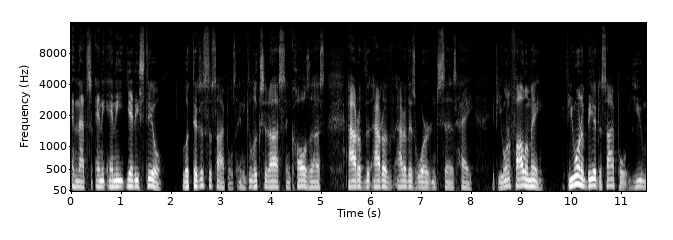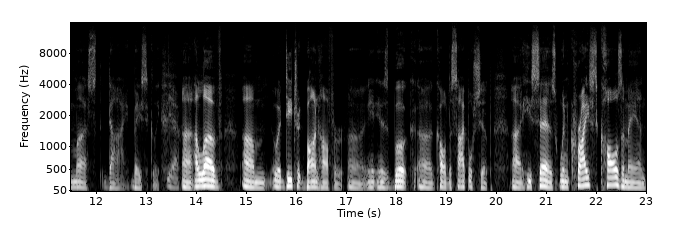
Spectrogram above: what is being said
and that's and he, and he yet he still looked at his disciples and he looks at us and calls us out of the out of out of his word and says hey if you want to follow me if you want to be a disciple you must die basically Yeah. uh, I love um, what Dietrich Bonhoeffer uh, in his book uh, called Discipleship. Uh, he says, "When Christ calls a man,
